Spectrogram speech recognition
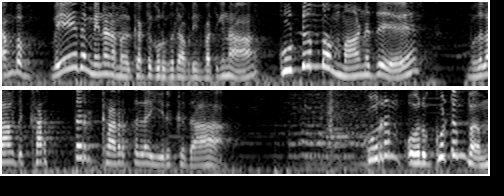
நம்ம வேதம் என்ன நம்ம கற்றுக் கொடுக்குது அப்படின்னு பாத்தீங்கன்னா குடும்பமானது முதலாவது கர்த்தர் கரத்துல இருக்குதா? குறும் ஒரு குடும்பம்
